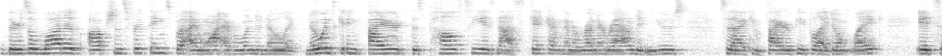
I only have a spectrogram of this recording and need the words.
there's a lot of options for things, but I want everyone to know like no one's getting fired. This policy is not a stick I'm going to run around and use so that I can fire people I don't like. It's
